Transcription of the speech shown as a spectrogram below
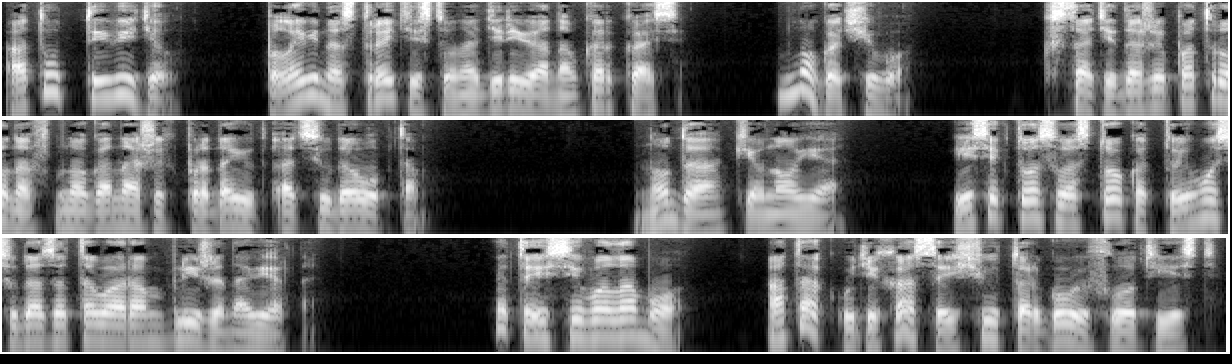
А тут ты видел, половина строительства на деревянном каркасе. Много чего. Кстати, даже патронов много наших продают отсюда оптом. Ну да, кивнул я. Если кто с востока, то ему сюда за товаром ближе, наверное. Это если в. А так у Техаса еще и торговый флот есть.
